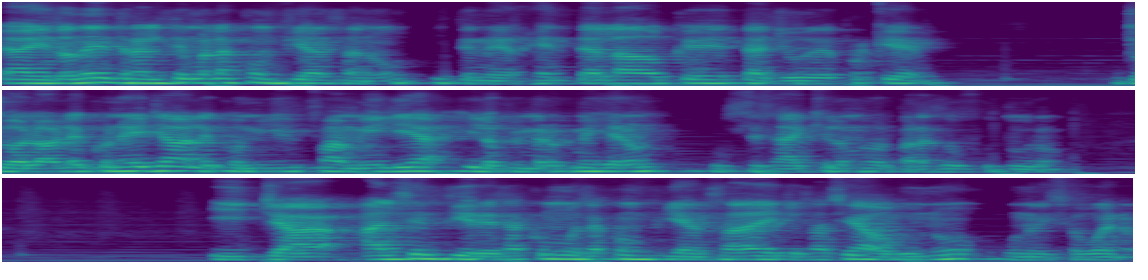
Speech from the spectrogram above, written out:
ahí es donde entra el tema de la confianza, ¿no? Y tener gente al lado que te ayude, porque yo lo hablé con ella, hablé con mi familia y lo primero que me dijeron, usted sabe que es lo mejor para su futuro y ya al sentir esa como esa confianza de ellos hacia uno, uno dice, bueno,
